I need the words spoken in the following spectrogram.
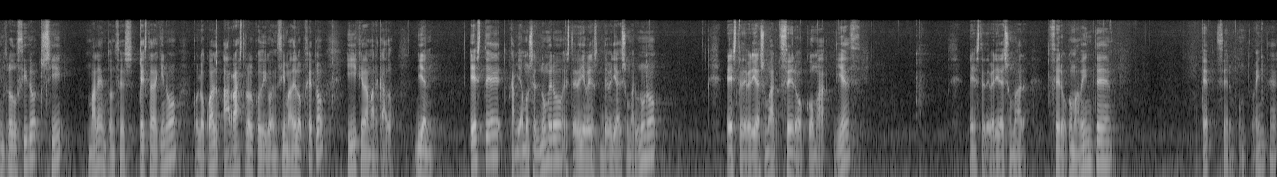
introducido, sí, ¿vale? Entonces esta de aquí no, con lo cual arrastro el código encima del objeto y queda marcado. Bien, este cambiamos el número, este debería de sumar un 1, este debería de sumar 0,10, este debería de sumar 0,20, 0.20,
